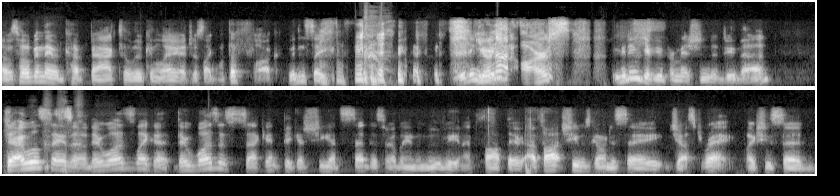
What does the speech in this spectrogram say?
I was hoping they would cut back to Luke and Leia, just like, what the fuck? We didn't say we didn't You're give- not ours. we didn't give you permission to do that. I will say though, there was like a there was a second because she had said this early in the movie, and I thought there I thought she was going to say just Rey, like she said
